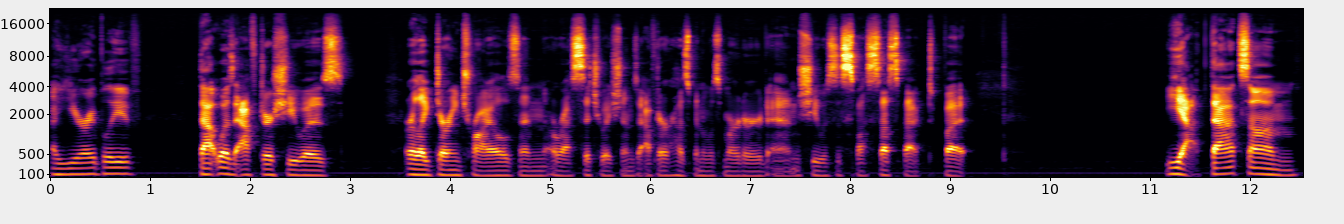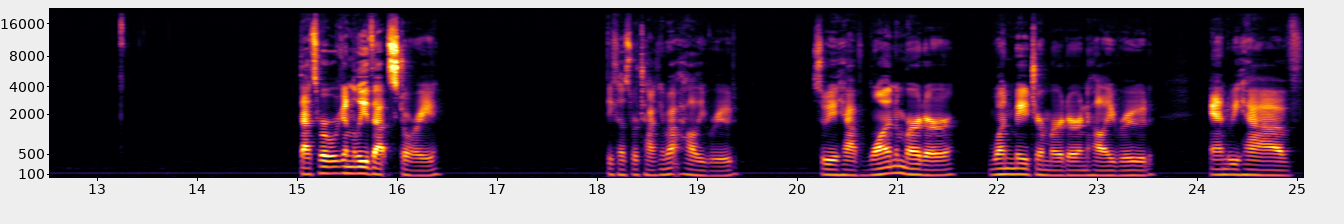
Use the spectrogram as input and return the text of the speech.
a year, I believe. That was after she was, or like during trials and arrest situations after her husband was murdered and she was a suspect. But yeah, that's um, that's where we're gonna leave that story because we're talking about Holyrood. So we have one murder, one major murder in Holyrood, and we have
